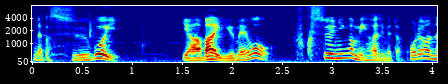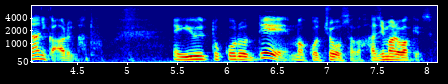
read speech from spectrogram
なんかすごいやばい夢を複数人が見始めたこれは何かあるなというところで、まあ、こう調査が始まるわけですよ。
